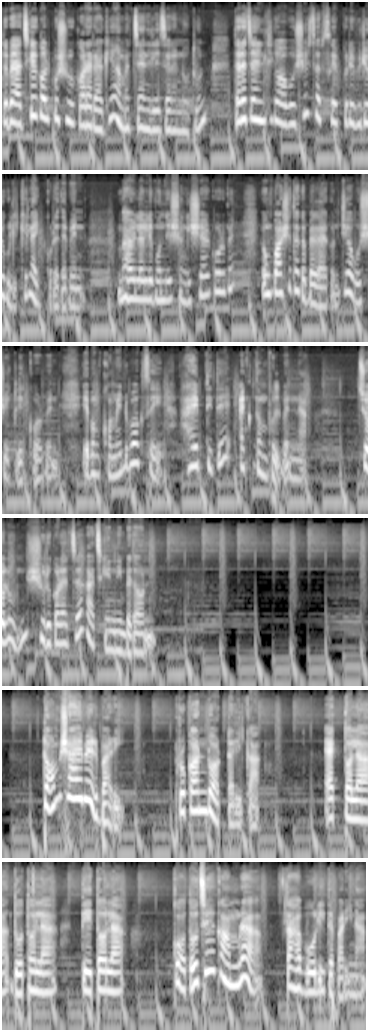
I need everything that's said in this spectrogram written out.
তবে আজকের গল্প শুরু করার আগে আমার চ্যানেলে যারা নতুন, তারা চ্যানেলটিকে অবশ্যই সাবস্ক্রাইব করে ভিডিওগুলিকে লাইক করে দেবেন। ভালো লাগলে বন্ধুদের সঙ্গে শেয়ার করবেন এবং পাশে থাকা বেল আইকনটি অবশ্যই ক্লিক করবেন এবং কমেন্ট বক্সে হাইপ দিতে একদম ভুলবেন না। চলুন শুরু করা যাক আজকের নিবেদন। টম সাহেবের বাড়ি। প্রকাণ্ড অট্টালিকা। একতলা, দোতলা, তেতলা, কত যে কামরা, তাহা বলিতে পারি না।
